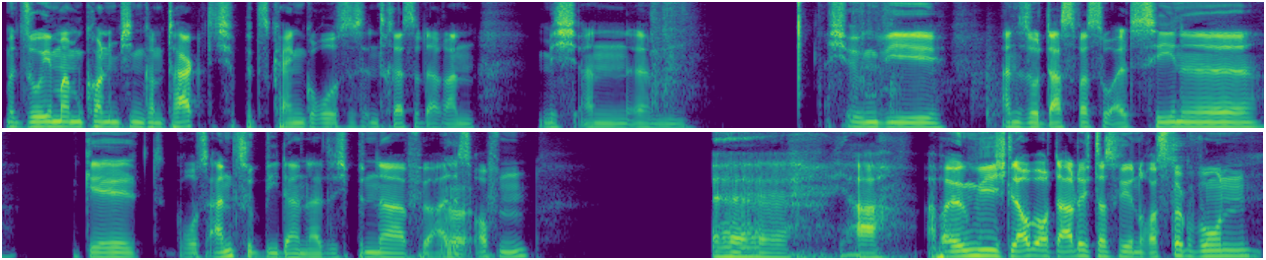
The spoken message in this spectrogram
mit so jemandem konnte ich in Kontakt. Ich habe jetzt kein großes Interesse daran, mich an ähm, ich irgendwie an so das, was so als Szene gilt, groß anzubiedern. Also ich bin da für alles ja. offen. Äh, ja, aber irgendwie, ich glaube auch dadurch, dass wir in Rostock wohnen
